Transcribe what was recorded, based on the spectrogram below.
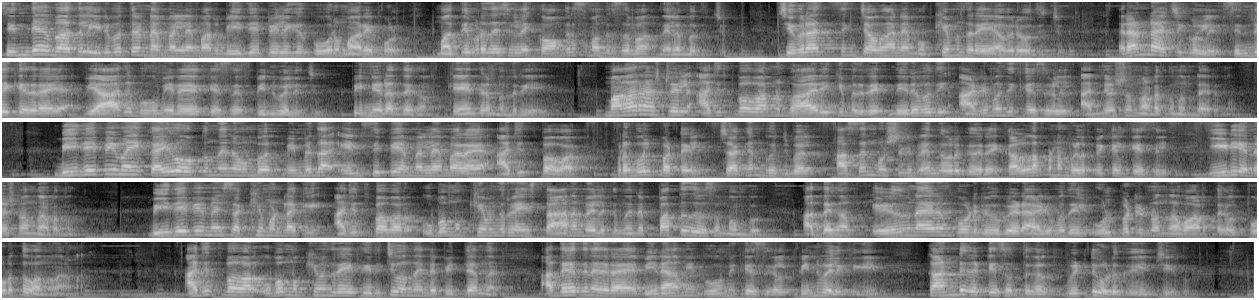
സിന്ധ്യ വിഭാഗത്തിൽ ഇരുപത്തിരണ്ട് എം എൽ എമാർ ബി ജെ പിയിലേക്ക് കൂറുമാറിയപ്പോൾ മധ്യപ്രദേശിലെ കോൺഗ്രസ് മന്ത്രിസഭ നിലംപതിച്ചു. ശിവരാജ് സിംഗ് ചൗഹാനെ മുഖ്യമന്ത്രിയെ അവരോധിച്ചു. രണ്ടാഴ്ചക്കുള്ളിൽ സിന്ധ്യക്കെതിരായ വ്യാജ ഭൂമി രേഖ കേസ് പിൻവലിച്ചു. പിന്നീട് അദ്ദേഹം കേന്ദ്രമന്ത്രിയായി. മഹാരാഷ്ട്രയിൽ അജിത് പവാറിനും ഭാര്യയ്ക്കുമെതിരെ നിരവധി അഴിമതി കേസുകളിൽ അന്വേഷണം നടക്കുന്നുണ്ടായിരുന്നു. ബി ജെ പിയുമായി കൈകോർക്കുന്നതിന് മുമ്പ് വിമിത N C P M L എമാരായ Ajit Pawar Praful Patel Chhagan Bhujbal Hasan Mushrif എന്നിവർക്കെതിരെ കള്ളപ്പണം വെളുപ്പിക്കൽ കേസിൽ ഇ ഡി അന്വേഷണം നടന്നു. ബി ജെ പിയുമായി സഖ്യമുണ്ടാക്കി അജിത് പവാർ ഉപമുഖ്യമന്ത്രിയായി സ്ഥാനമേൽക്കുന്നതിന് പത്ത് ദിവസം മുമ്പ് അദ്ദേഹം എഴുപതിനായിരം കോടി രൂപയുടെ അഴിമതിയിൽ ഉൾപ്പെട്ടിട്ടുണ്ടെന്ന വാർത്തകൾ പുറത്തു വന്നതാണ്. അജിത് പവാർ ഉപമുഖ്യമന്ത്രിയായി തിരിച്ചു വന്നതിന്റെ പിറ്റേന്ന് അദ്ദേഹത്തിനെതിരായ ബിനാമി ഭൂമി കേസുകൾ പിൻവലിക്കുകയും കണ്ടുകെട്ടിയ സ്വത്തുകൾ വിട്ടുകൊടുക്കുകയും ചെയ്തു.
